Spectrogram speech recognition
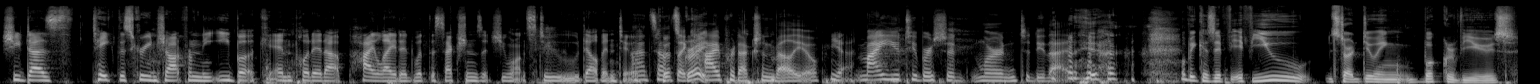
she does take the screenshot from the ebook and put it up highlighted with the sections that she wants to delve into. That sounds That's like great. high production value. yeah. My YouTubers should learn to do that. yeah. Well, because if if you start doing book reviews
